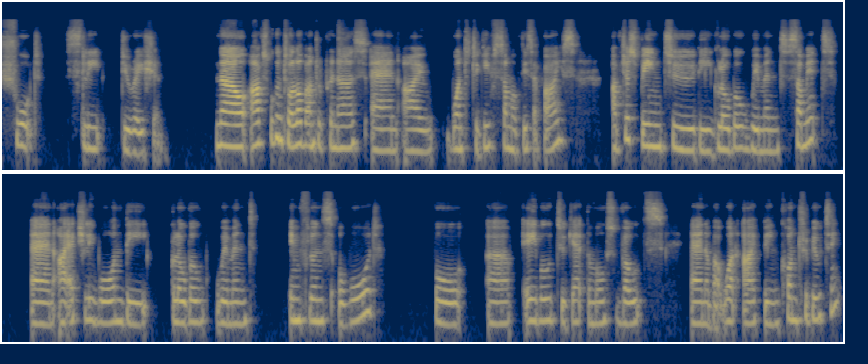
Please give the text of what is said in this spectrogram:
short sleep duration. Now, I've spoken to a lot of entrepreneurs and I wanted to give some of this advice. I've just been to the Global Women Summit and I actually won the Global Women Influence Award for uh, able to get the most votes and about what I've been contributing.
